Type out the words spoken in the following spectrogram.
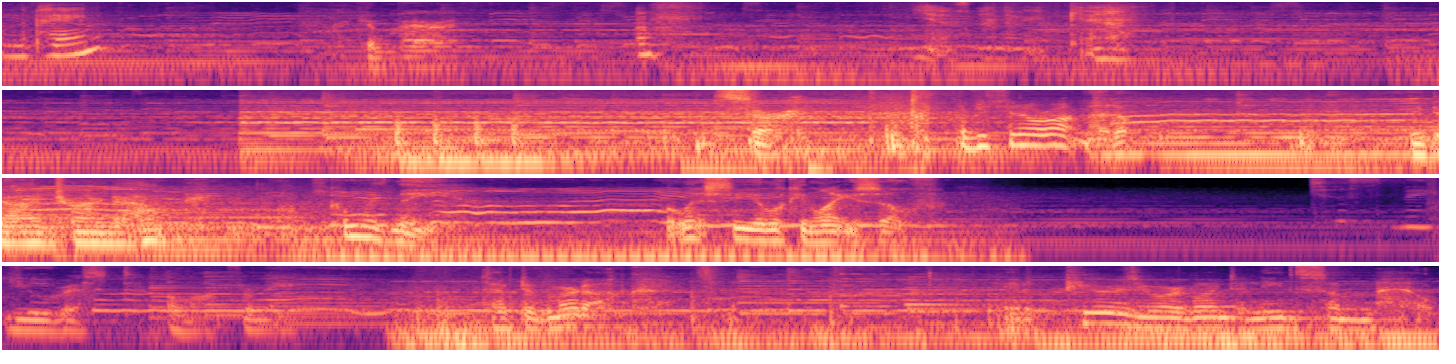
And the pain? I can bear it. Yes, I know you can. Sir, Everything all right, Maddox? He died trying to help me. Come with me. But let's see you looking like yourself. You risked a lot for me. Detective Murdoch. It appears you are going to need some help.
